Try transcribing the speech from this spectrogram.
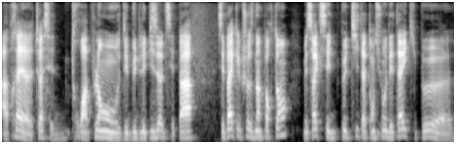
Après, euh, tu vois, c'est trois plans au début de l'épisode, c'est pas c'est pas quelque chose d'important, mais c'est vrai que c'est une petite attention aux détails qui peut.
